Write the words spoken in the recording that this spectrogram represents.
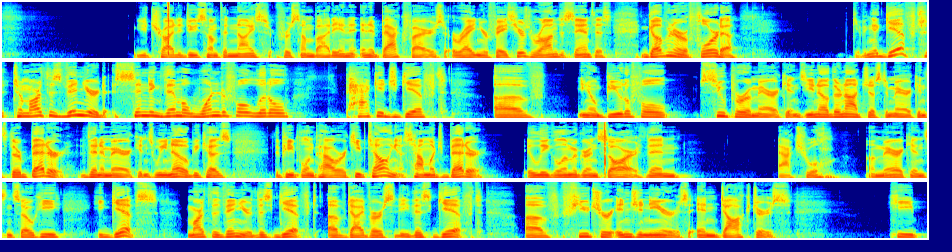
You try to do something nice for somebody and it, and it backfires right in your face. Here's Ron DeSantis, governor of Florida giving a gift to Martha's Vineyard, sending them a wonderful little package gift of, you know, beautiful super Americans. You know, they're not just Americans, they're better than Americans. We know because the people in power keep telling us how much better illegal immigrants are than actual Americans. And so he he gifts Martha's Vineyard this gift of diversity, this gift of future engineers and doctors. He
